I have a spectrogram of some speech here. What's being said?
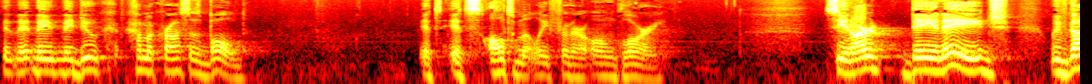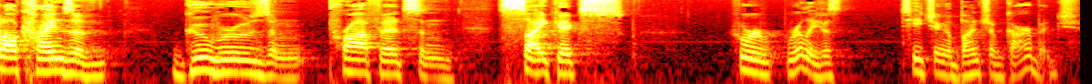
they, they, they do come across as bold. It's, it's ultimately for their own glory. See, in our day and age, we've got all kinds of gurus and prophets and psychics who are really just teaching a bunch of garbage.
